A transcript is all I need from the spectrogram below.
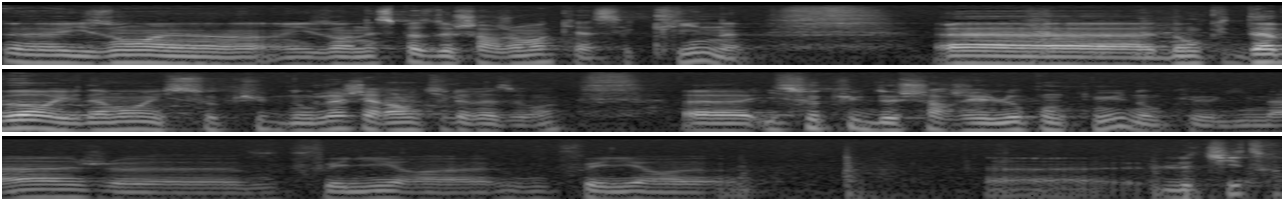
ils ont un espace de chargement qui est assez clean. Euh, donc d'abord, évidemment, il s'occupe, donc là j'ai ralenti le réseau, hein. euh, il s'occupe de charger le contenu, donc euh, l'image, vous pouvez lire, vous pouvez lire le titre.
